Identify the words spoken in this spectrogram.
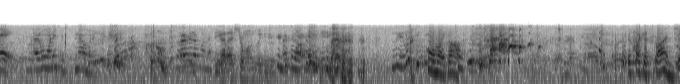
Hey, I don't want it to smell when it's... Scarf it up on the You got extra ones we can just. oh my god. It's like a sponge.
